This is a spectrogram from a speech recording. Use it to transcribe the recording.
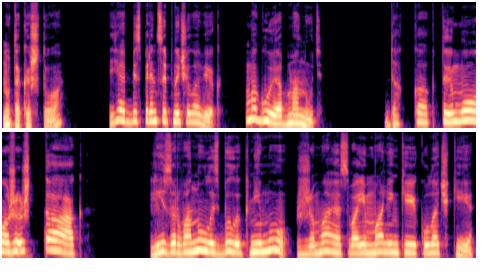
Ну так и что? Я беспринципный человек. Могу и обмануть. Да как ты можешь так? Лиза рванулась было к нему, сжимая свои маленькие кулачки,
